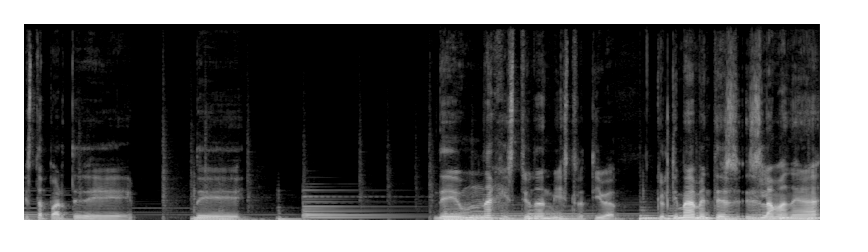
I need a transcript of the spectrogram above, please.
esta parte de, de, de una gestión administrativa, que últimamente es, la manera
